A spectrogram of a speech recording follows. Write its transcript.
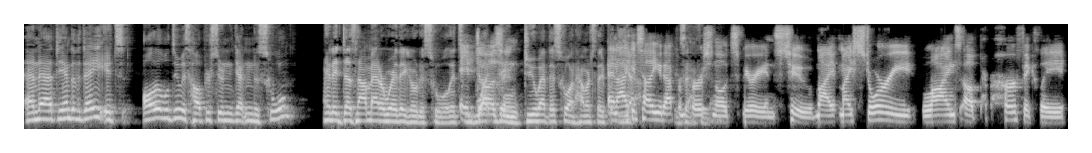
And at the end of the day, it's all it will do is help your student get into school. And it does not matter where they go to school. It's it what doesn't. they do at the school and how much they. pay. And I yeah, can tell you that from exactly personal experience too. My my story lines up perfectly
